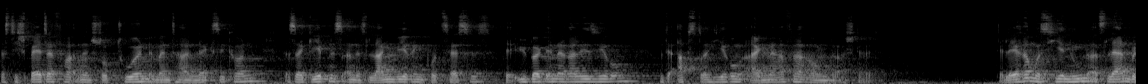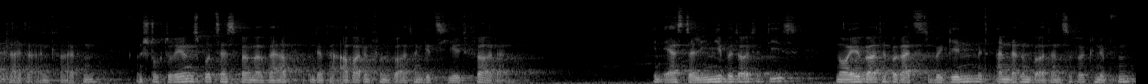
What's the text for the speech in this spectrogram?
dass die später vorhandenen Strukturen im mentalen Lexikon das Ergebnis eines langwierigen Prozesses der Übergeneralisierung und der Abstrahierung eigener Erfahrungen darstellt. Der Lehrer muss hier nun als Lernbegleiter angreifen und Strukturierungsprozesse beim Erwerb und der Verarbeitung von Wörtern gezielt fördern. In erster Linie bedeutet dies, neue Wörter bereits zu Beginn mit anderen Wörtern zu verknüpfen,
